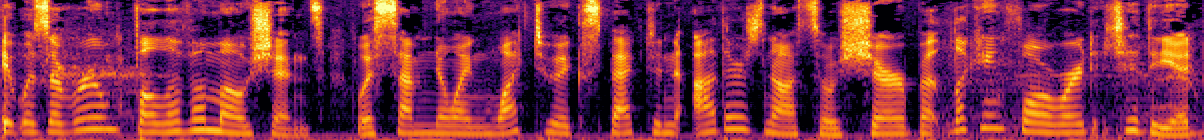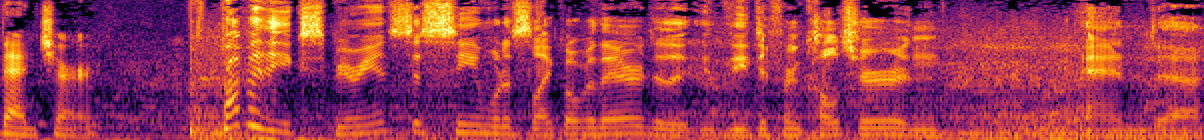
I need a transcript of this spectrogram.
It was a room full of emotions, with some knowing what to expect and others not so sure, but looking forward to the adventure. Probably the experience, just seeing what it's like over there, the, the different culture, and and uh,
